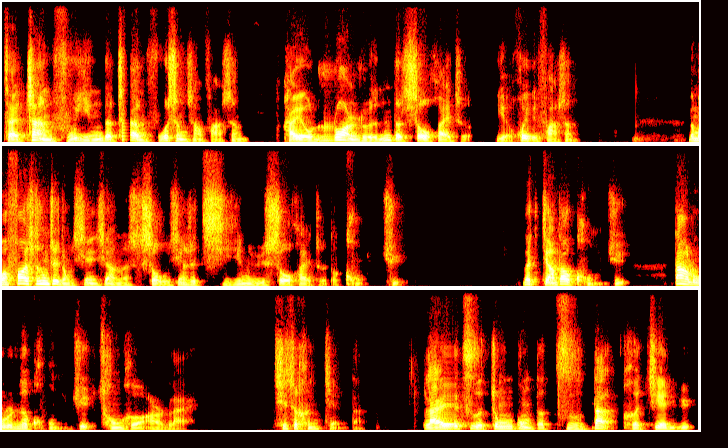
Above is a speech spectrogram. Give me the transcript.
在战俘营的战俘身上发生，还有乱伦的受害者也会发生。那么发生这种现象呢？首先是起因于受害者的恐惧。那讲到恐惧，大陆人的恐惧从何而来？其实很简单，来自中共的子弹和监狱。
